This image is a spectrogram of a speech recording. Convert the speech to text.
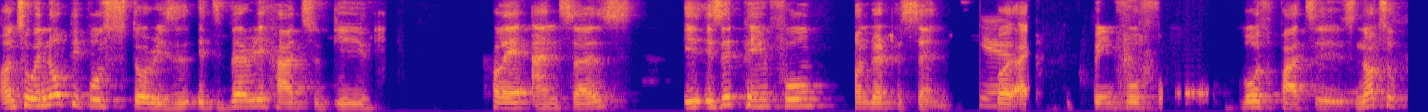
Until we know people's stories, it's very hard to give clear answers. Is, is it painful? 100%. Yeah. But I painful for both parties. Not to,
